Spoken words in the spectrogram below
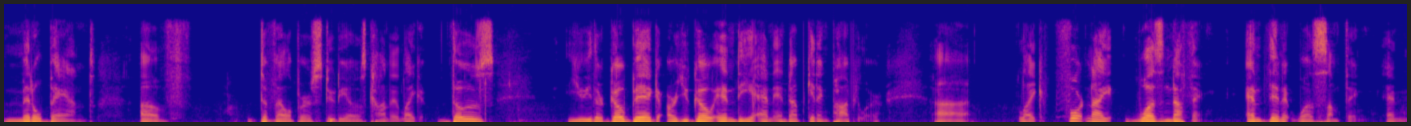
middle band of developers, studios, content. Like those, you either go big or you go indie and end up getting popular. Uh, like Fortnite was nothing, and then it was something. And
